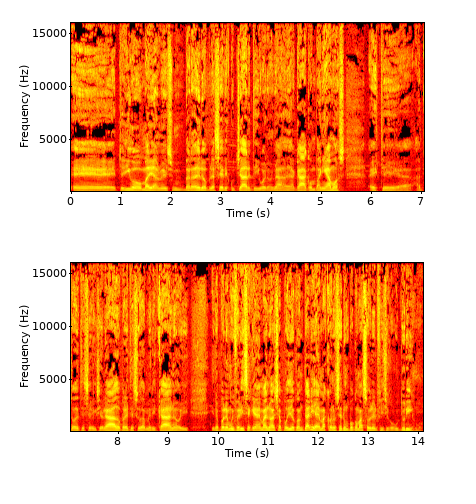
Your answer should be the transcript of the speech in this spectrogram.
Eh, te digo, Marian, es un verdadero placer escucharte y bueno, nada, de acá acompañamos este, a, a todo este seleccionado para este sudamericano y, y nos pone muy felices que además nos haya podido contar y además conocer un poco más sobre el fisicoculturismo.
